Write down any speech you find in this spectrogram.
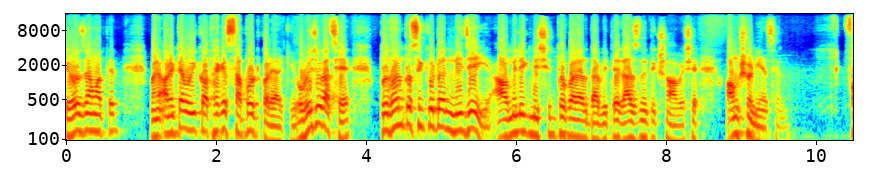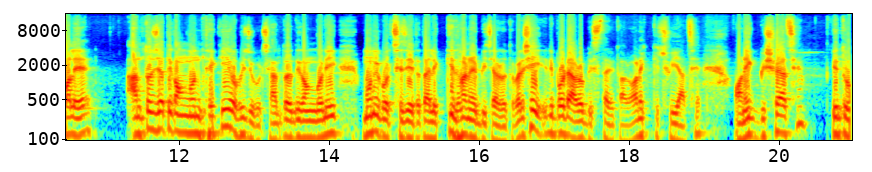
সেও জামাতের মানে অনেকটা ওই কথাকে সাপোর্ট করে আর কি। অভিযোগ আছে, প্রধান প্রসিকিউটর নিজেই আওয়ামী লীগ নিষিদ্ধ করার দাবিতে রাজনৈতিক সমাবেশে অংশ নিয়েছেন। ফলে আন্তর্জাতিক অঙ্গন থেকেই অভিযোগ উঠছে। আন্তর্জাতিক অঙ্গনই মনে করছে যে এটা তাহলে কী ধরনের বিচার হতে পারে? সেই রিপোর্টে আরও বিস্তারিত আরও অনেক কিছুই আছে, অনেক বিষয় আছে। কিন্তু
